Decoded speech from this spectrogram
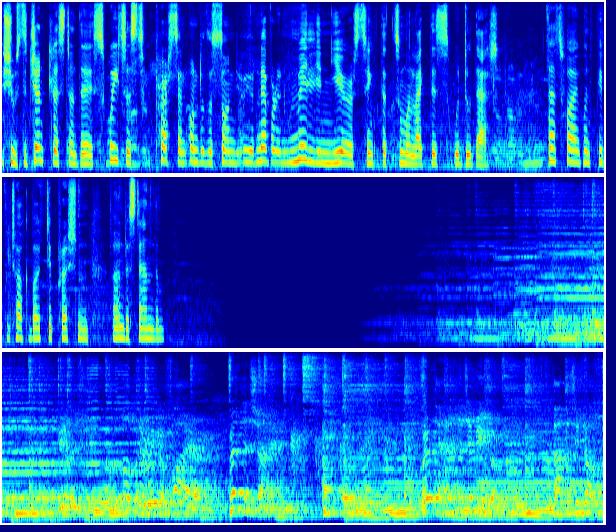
She was the gentlest and the sweetest person under the sun. You- You'd never in a million years think that someone like this would do that. That's why when people talk about depression, I understand them. Where the hell did you meet her? Battersea Dog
